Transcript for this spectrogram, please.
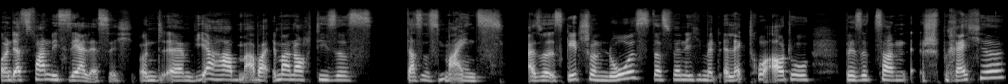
Und das fand ich sehr lässig. Und ähm, wir haben aber immer noch dieses, das ist meins. Also es geht schon los, dass wenn ich mit Elektroautobesitzern spreche,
